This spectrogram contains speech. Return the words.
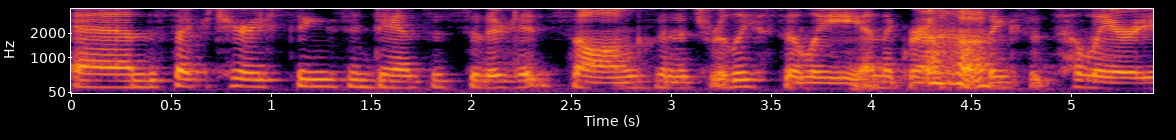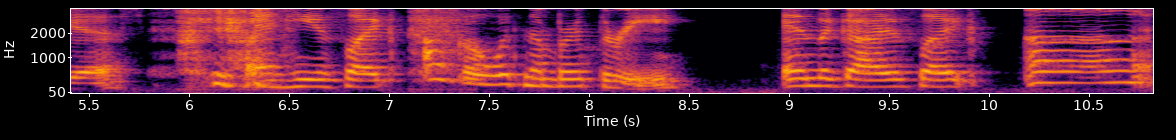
and the secretary sings and dances to their hit songs, and it's really silly, and the grandpa Uh-huh. thinks it's hilarious. And he's like, I'll go with number three. And the guy's like, uh,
